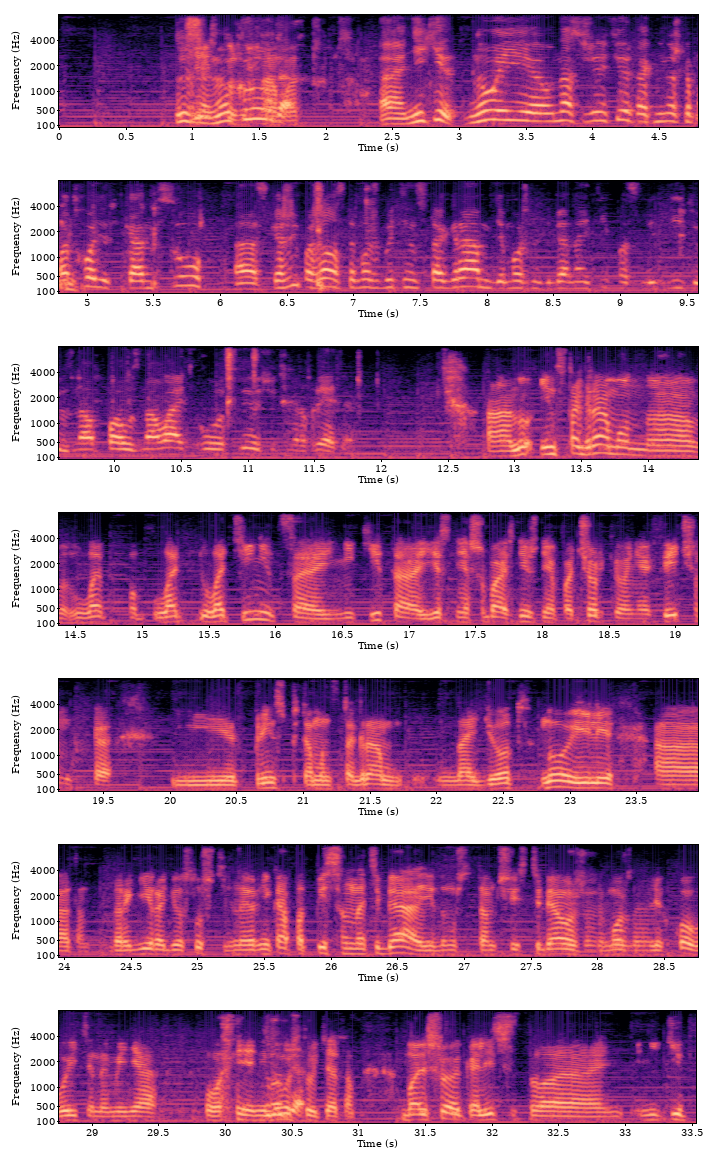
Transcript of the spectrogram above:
Слушай, ну круто. Самое. А, Никит, ну и у нас уже эфир так немножко подходит к концу. А, скажи, пожалуйста, может быть, Инстаграм, где можно тебя найти, последить, узнав, поузнавать о следующих мероприятиях? А, ну, Инстаграм, он ла, латиница, Никита, если не ошибаюсь, нижнее подчеркивание Феченко. И, в принципе, там Инстаграм найдет. Ну, или, а, там, дорогие радиослушатели, наверняка подписаны на тебя. И думаю, что там через тебя уже можно легко выйти на меня. Вот, я не Супер. думаю, что у тебя там большое количество Никит.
